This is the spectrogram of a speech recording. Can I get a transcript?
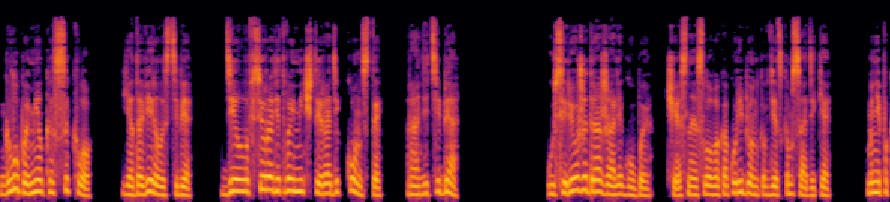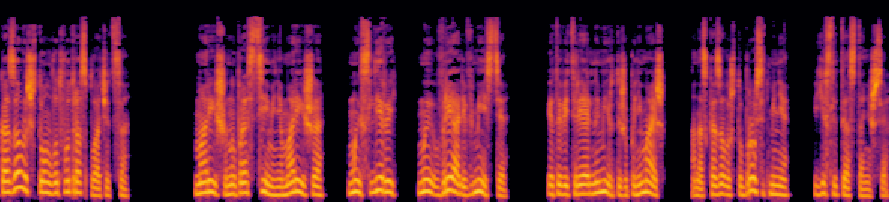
Глупое мелкое сыкло! Я доверилась тебе, делала все ради твоей мечты, ради Консты, ради тебя». У Сережи дрожали губы, честное слово, как у ребенка в детском садике. Мне показалось, что он вот-вот расплачется. «Мариша, ну прости меня, Мариша. Мы с Лирой, мы в реале вместе. Это ведь реальный мир, ты же понимаешь. Она сказала, что бросит меня, если ты останешься».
